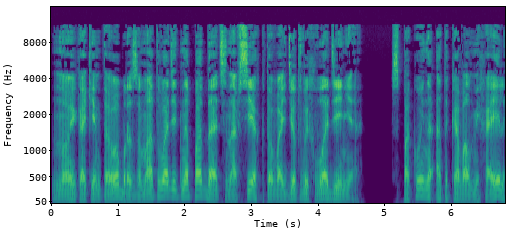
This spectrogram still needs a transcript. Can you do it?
но и каким-то образом отвадить нападать на всех, кто войдет в их владение. Спокойно атаковал Михаэль,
